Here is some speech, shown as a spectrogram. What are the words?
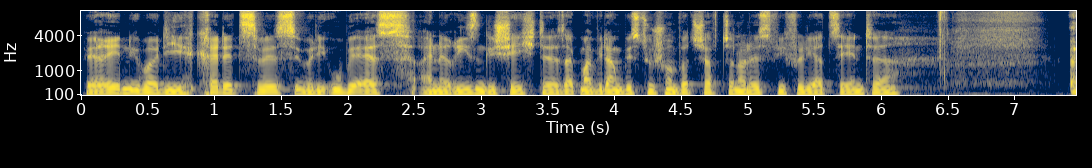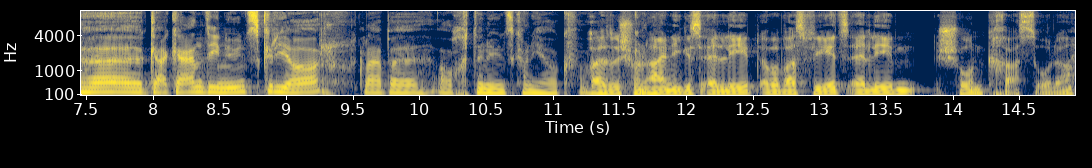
Wir reden über die Credit Suisse, über die UBS, eine Riesengeschichte. Sag mal, wie lange bist du schon Wirtschaftsjournalist? Wie viele Jahrzehnte? Äh, gegen Ende 90er Jahre, ich glaube 98 habe ich angefangen. Also schon einiges erlebt, aber was wir jetzt erleben, schon krass, oder?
